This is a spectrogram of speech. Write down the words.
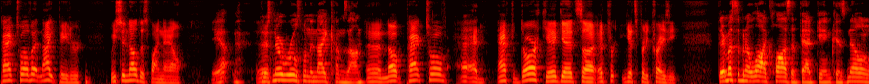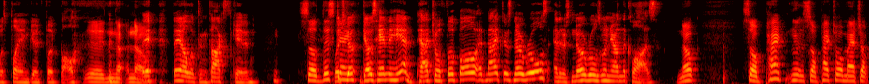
Pac 12 at night, Peter. We should know this by now. Yeah. There's no rules when the night comes on. Uh, no, Pac 12 after dark, it gets, uh, it pr- gets pretty crazy. There must have been a lot of claws at that game because no one was playing good football. Uh, no. no. they, they all looked intoxicated. So this Which game go, goes hand in hand. Pac football at night, there's no rules, and there's no rules when you're on the claws. Nope. So Pac so Pac-12 matchup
